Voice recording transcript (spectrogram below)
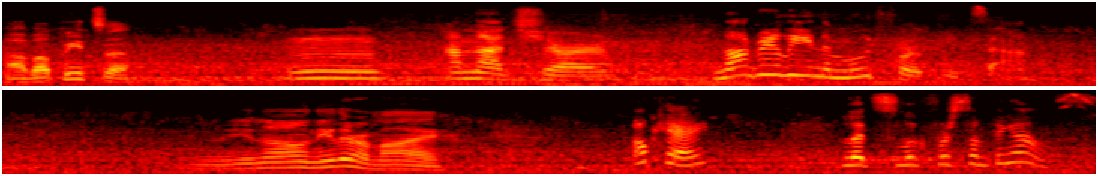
How about pizza? Mm, I'm not sure. Not really in the mood for a pizza. You know, neither am I. Okay, let's look for something else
